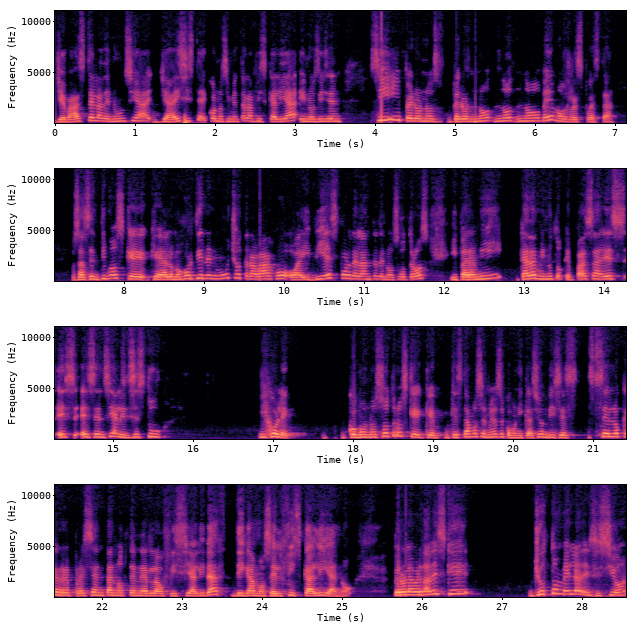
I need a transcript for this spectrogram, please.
llevaste la denuncia? ¿Ya hiciste conocimiento a la fiscalía? Y nos dicen, sí, pero, nos, pero no, no, no vemos respuesta. O sea, sentimos que, que, a lo mejor tienen mucho trabajo o hay 10 por delante de nosotros y para mí cada minuto que pasa es, es esencial. Y dices tú, híjole, como nosotros que, estamos en medios de comunicación, dices, sé lo que representa no tener la oficialidad, digamos, el fiscalía, ¿no? Pero la verdad es que yo tomé la decisión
